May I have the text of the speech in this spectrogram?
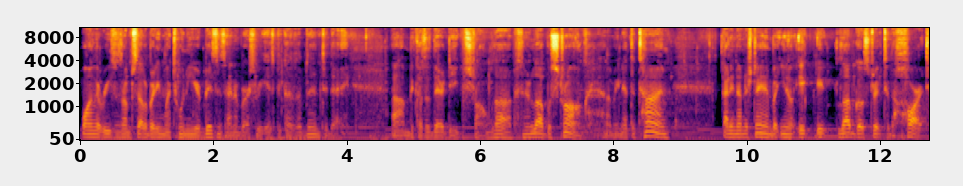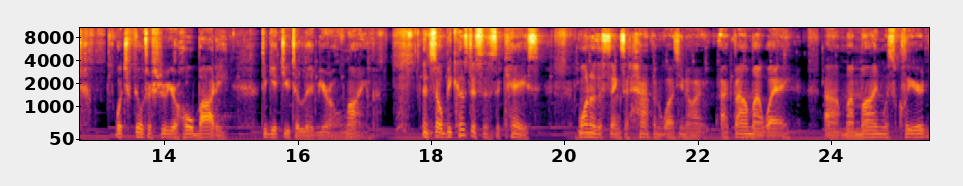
one of the reasons I'm celebrating my 20 year business anniversary is because of them today, um, because of their deep, strong love. Their love was strong. I mean, at the time, I didn't understand, but you know, it, it love goes straight to the heart, which filters through your whole body to get you to live your own life. And so, because this is the case, one of the things that happened was, you know, I, I found my way. Uh, my mind was cleared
